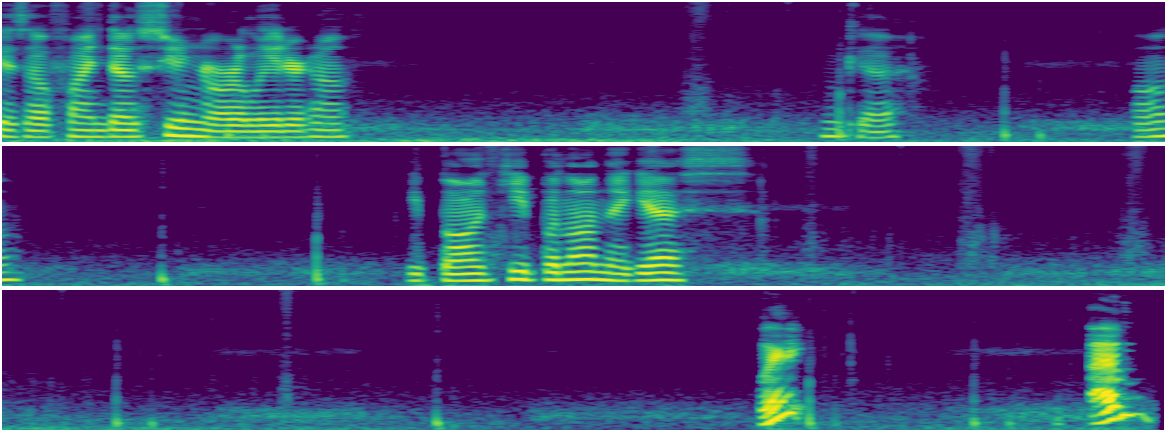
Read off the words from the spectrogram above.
Guess I'll find out sooner or later, huh? Okay. Well. Keep on keeping on, I guess. Where? I'm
